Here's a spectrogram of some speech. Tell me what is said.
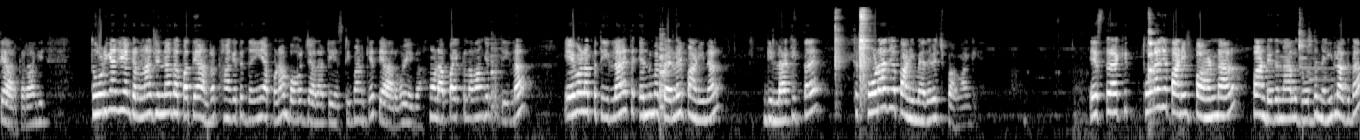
ਤਿਆਰ ਕਰਾਂਗੀ। ਥੋੜੀਆਂ ਜੀਆਂ ਗੱਲਾਂ ਜਿਨ੍ਹਾਂ ਦਾ ਆਪਾਂ ਧਿਆਨ ਰੱਖਾਂਗੇ ਤੇ ਦਹੀਂ ਆਪਣਾ ਬਹੁਤ ਜ਼ਿਆਦਾ ਟੇਸਟੀ ਬਣ ਕੇ ਤਿਆਰ ਹੋਏਗਾ। ਹੁਣ ਆਪਾਂ ਇੱਕ ਲਵਾਂਗੇ ਪਤੀਲਾ। ਇਹ ਵਾਲਾ ਪਤੀਲਾ ਹੈ ਤੇ ਇਹਨੂੰ ਮੈਂ ਪਹਿਲਾਂ ਹੀ ਪਾਣੀ ਨਾਲ ਗਿੱਲਾ ਕੀਤਾ ਹੈ ਤੇ ਥੋੜਾ ਜਿਹਾ ਪਾਣੀ ਮੈਂ ਇਹਦੇ ਵਿੱਚ ਪਾਵਾਂਗੀ। ਇਸ ਤਰ੍ਹਾਂ ਕਿ ਥੋੜਾ ਜਿਹਾ ਪਾਣੀ ਪਾਉਣ ਨਾਲ ਭਾਂਡੇ ਦੇ ਨਾਲ ਦੁੱਧ ਨਹੀਂ ਲੱਗਦਾ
